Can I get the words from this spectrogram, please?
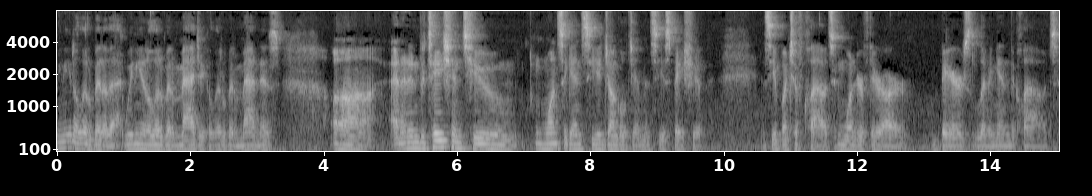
we need a little bit of that. We need a little bit of magic, a little bit of madness, uh, and an invitation to once again see a jungle gym and see a spaceship and see a bunch of clouds and wonder if there are bears living in the clouds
